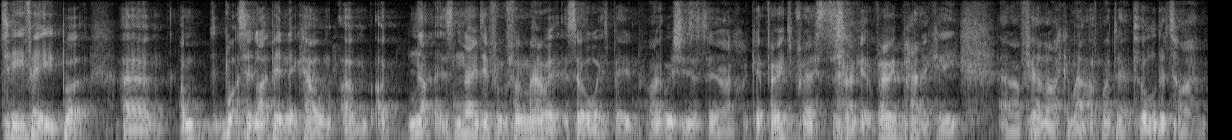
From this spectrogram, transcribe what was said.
TV. But um, I'm, what's it like being Nick Helm? Um, it's no different from how it's always been, right? Which is, you know, I get very depressed, and I get very panicky, and I feel like I'm out of my depth all the time,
